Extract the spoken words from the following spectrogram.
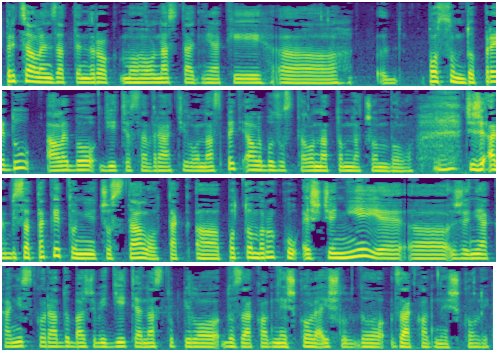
Predsa len za ten rok mohol nastať nejaký posun dopredu, alebo dieťa sa vrátilo naspäť, alebo zostalo na tom, na čom bolo. Mm. Čiže ak by sa takéto niečo stalo, tak uh, po tom roku ešte nie je, uh, že nejaká neskorá doba, že by dieťa nastúpilo do základnej školy a išlo do základnej školy.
